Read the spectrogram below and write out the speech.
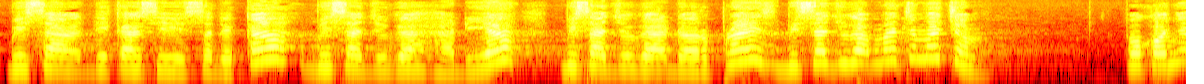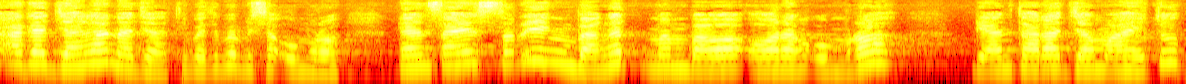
bisa dikasih sedekah, bisa juga hadiah, bisa juga door prize, bisa juga macam-macam. Pokoknya ada jalan aja, tiba-tiba bisa umroh. Dan saya sering banget membawa orang umroh, di antara jamaah itu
